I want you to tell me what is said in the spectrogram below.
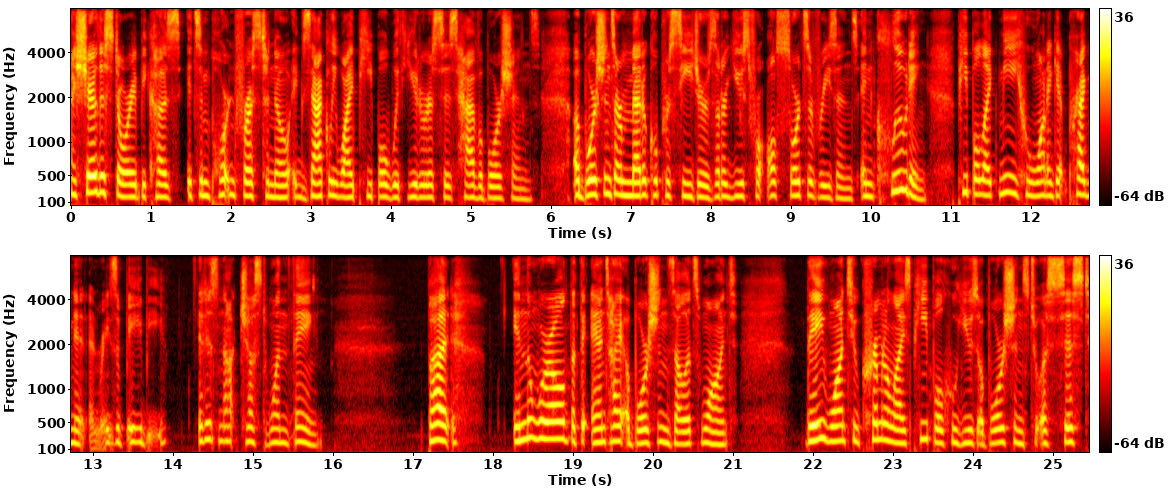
I share this story because it's important for us to know exactly why people with uteruses have abortions. Abortions are medical procedures that are used for all sorts of reasons, including people like me who want to get pregnant and raise a baby. It is not just one thing. But in the world that the anti abortion zealots want, they want to criminalize people who use abortions to assist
